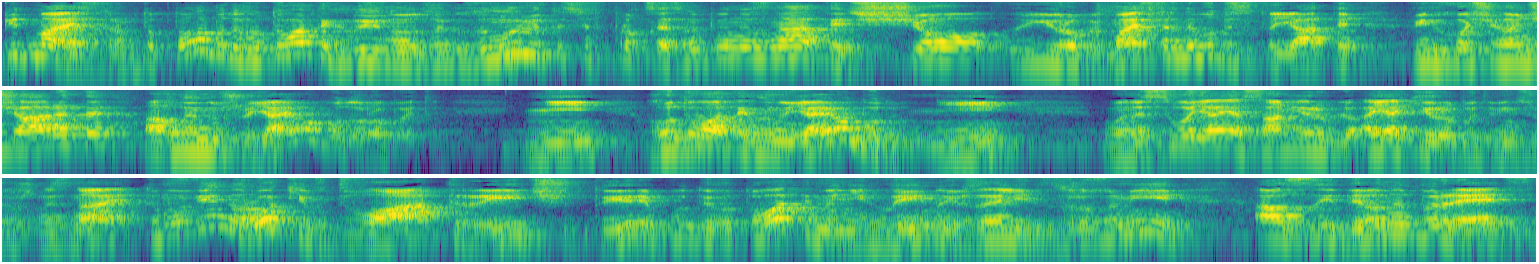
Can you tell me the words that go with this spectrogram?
під майстром, тобто вона буде готувати глину, занурюватися в процес. Вона повинна знати, що їй робить. Майстер не буде стояти, він хоче гончарити, а глину що я йому буду робити? Ні. Готувати глину я йому буду? Ні. Вона своя, я сам її роблю. А як її робити? Він цього ж не знає. Тому він років 2, 3, 4 буде готувати мені глину і взагалі зрозуміє ази, де вона береться,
